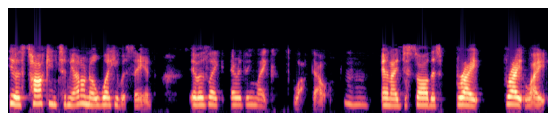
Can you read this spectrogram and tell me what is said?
he was talking to me. I don't know what he was saying. It was like everything like blocked out, Mm-hmm. and I just saw this bright, bright light.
